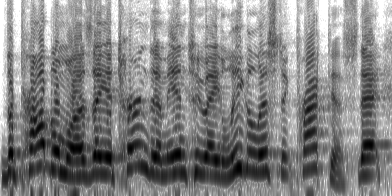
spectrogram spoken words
The problem was they had turned them into a legalistic practice that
